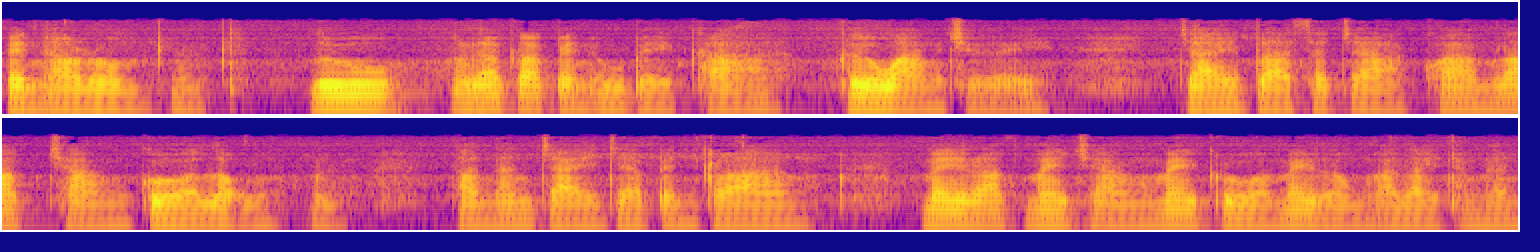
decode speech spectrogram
เป็นอารมณ์ รู้แล้วก็เป็นอุเบกขา คือวางเฉย ใจปราศจากความรักชังกลัวหลง ตอนนั้นใจจะเป็นกลาง ไม่รักไม่ชัง ไม่กลัวไม่หลงอะไรทั้งนั้น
